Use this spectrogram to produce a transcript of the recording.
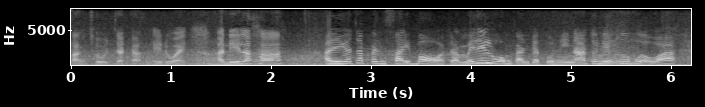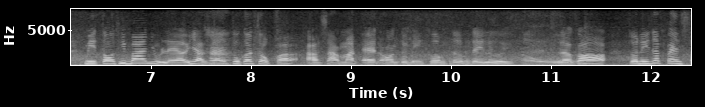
ตั้งโชว์จักรันให้ด้วยอ่าอันนี้ล่ะคะอันนี้ก็จะเป็นไซส์บอร์ดอะไม่ได้รวมกันกับตัวนี้นะ ตัวนี้ไม่รวมคือเผื่อว่ามีโต๊ะที่บ้านอยู่แล้ว อยากได้ค่ะตู้กระจกก็เอาสามารถแอดออนตัวนี้เพิ่มเติมได้เลยเอาแล้วก็ตัวนี้จะเป็นไซ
